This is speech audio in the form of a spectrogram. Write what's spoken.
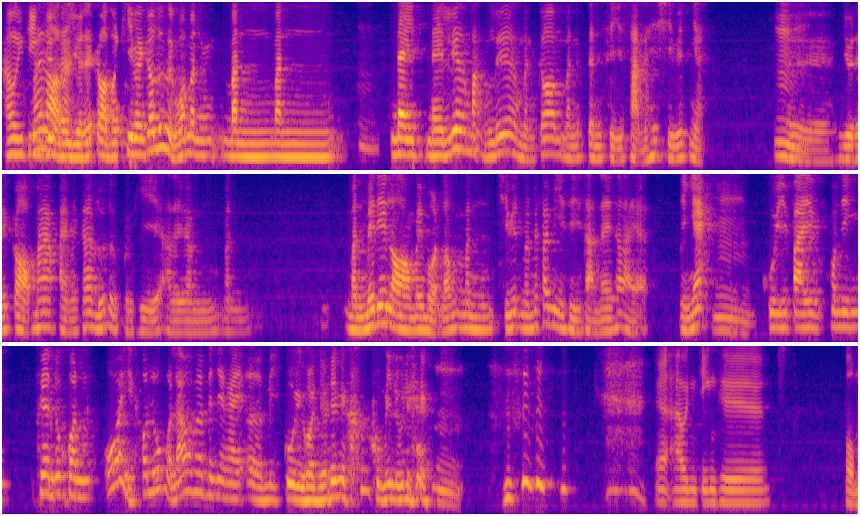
เอาจริงๆไม่หรอกแต่อยู่ในกรอบบางทีมันก็รู้สึกว่ามันมันมันในในเรื่องบางเรื่องมันก็มันเป็นสีสันให้ชีวิตไงเอออยู่ในกรอบมากไปมันก็รู้สึกบางทีอะไรมันมัน มันไม่ได้ลองไปหมดแล้วมันชีวิตมันไม่ค่อยมีสีสันเลยเท่าไหร่อะอย่างเงี้ยคุยไปความจริงเพื่อนทุกคน โอ้ยเขารู้หมดแล้วว่ามันเป็นยังไงเออมีกูอยู่คนเดียวที่ไม่กูไม่รู้เรื่องเอาจริง ๆ คือ ผม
